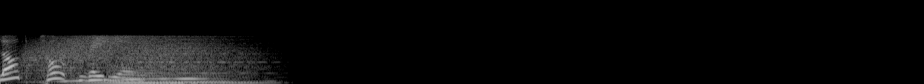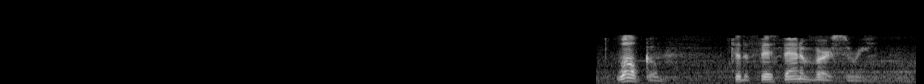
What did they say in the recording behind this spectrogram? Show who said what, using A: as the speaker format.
A: Blog Talk Radio.
B: Welcome to the fifth anniversary.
